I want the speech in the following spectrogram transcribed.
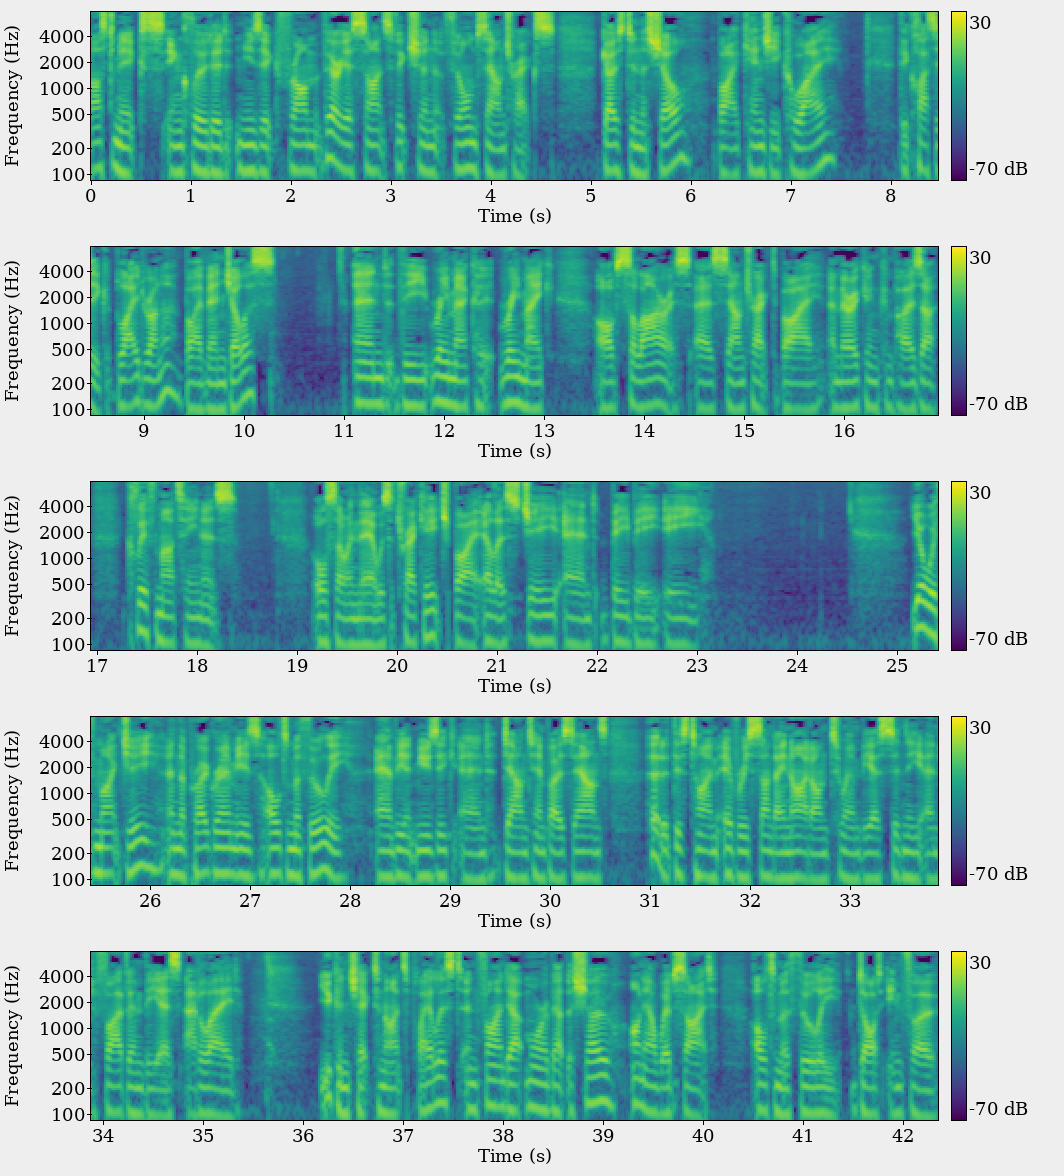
Last mix included music from various science fiction film soundtracks Ghost in the Shell by Kenji Kawai, the classic Blade Runner by Vangelis, and the remake, remake of Solaris as soundtracked by American composer Cliff Martinez. Also in there was a track each by LSG and BBE. You're with Mike G, and the program is Ultima Thule, ambient music and down-tempo sounds, heard at this time every Sunday night on 2MBS Sydney and 5MBS Adelaide. You can check tonight's playlist and find out more about the show on our website, ultimathule.info.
